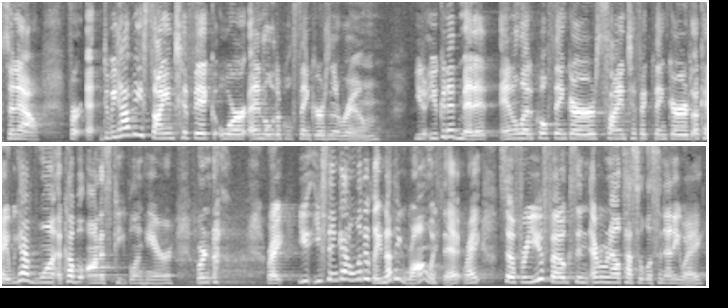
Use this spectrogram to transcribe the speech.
So now, for, eh, do we have any scientific or analytical thinkers in the room? You, you can admit it. Analytical thinkers, scientific thinkers. Okay, we have one, a couple honest people in here. We're, right? You, you think analytically, nothing wrong with it, right? So for you folks, and everyone else has to listen anyway,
